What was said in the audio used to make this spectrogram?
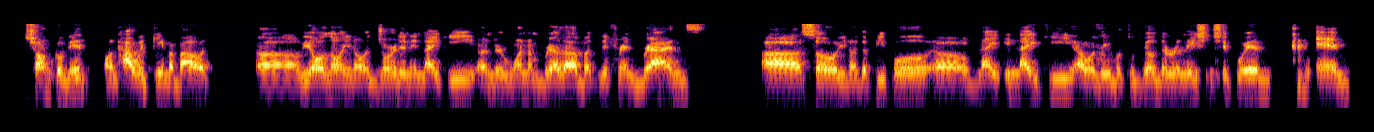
chunk of it on how it came about. Uh we all know, you know, Jordan and Nike under one umbrella but different brands. Uh, so you know the people uh, of Nike in Nike, I was able to build a relationship with, and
